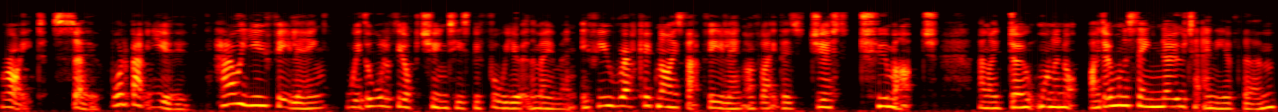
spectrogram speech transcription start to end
Right. So, what about you? How are you feeling with all of the opportunities before you at the moment? If you recognize that feeling of like there's just too much and I don't want to not I don't want to say no to any of them,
